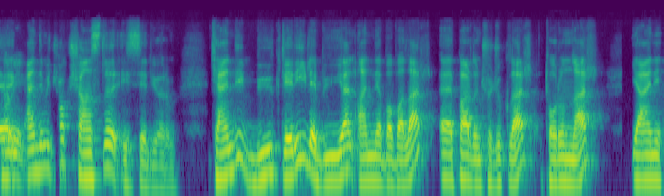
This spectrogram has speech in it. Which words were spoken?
e, tabii. kendimi çok şanslı hissediyorum. Kendi büyükleriyle büyüyen anne babalar, e, pardon çocuklar, torunlar yani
